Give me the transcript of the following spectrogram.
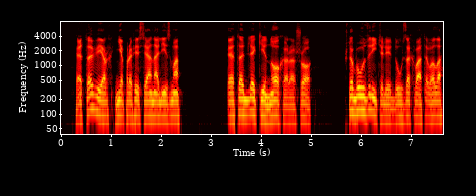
— это верх непрофессионализма. Это для кино хорошо, чтобы у зрителей дух захватывало,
